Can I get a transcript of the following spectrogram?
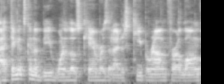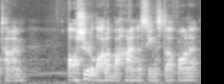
I think it's gonna be one of those cameras that I just keep around for a long time. I'll shoot a lot of behind the scenes stuff on it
